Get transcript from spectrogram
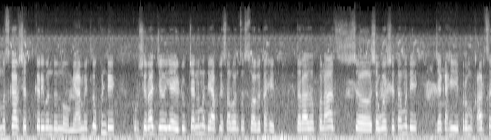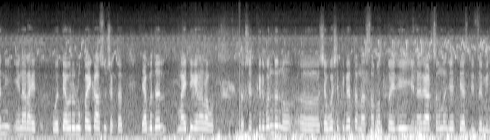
नमस्कार शेतकरी बंधूंनो मी अमित लोखंडे कृषी राज्य या यूट्यूब चॅनलमध्ये आपले सर्वांचं स्वागत आहे. तर आज आपण आज श- शेवगा शेतामध्ये ज्या काही प्रमुख अडचणी येणार आहेत व त्यावरील उपाय का असू शकतात याबद्दल माहिती घेणार आहोत. तर शेतकरी बंधूंनो अं, शेवगा शेती करताना सर्वात पहिली येणारी अडचण म्हणजे ती असते जमीन.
